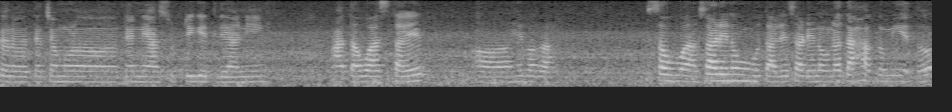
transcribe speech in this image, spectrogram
तर त्याच्यामुळं त्यांनी आज सुट्टी घेतली आणि आता वाजतायत. आहेत हे बघा. सव्वा साडेनऊ होत आले. साडेनऊला दहा कमी येतं.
